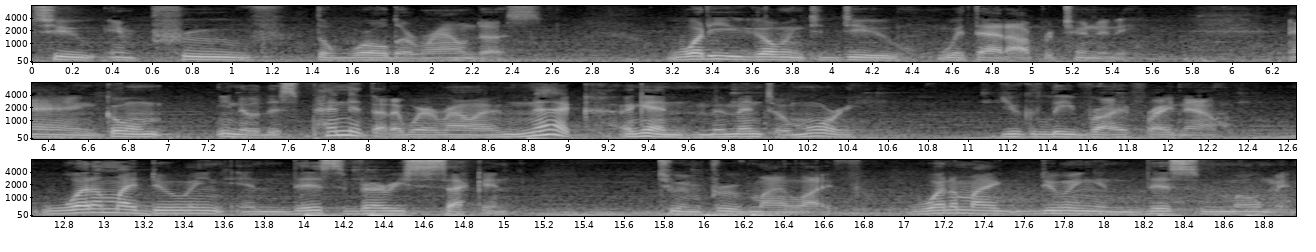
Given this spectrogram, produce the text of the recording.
to improve the world around us. What are you going to do with that opportunity? and going, you know, this pendant that I wear around my neck, again, memento mori, you could leave life right now. What am I doing in this very second to improve my life? What am I doing in this moment?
